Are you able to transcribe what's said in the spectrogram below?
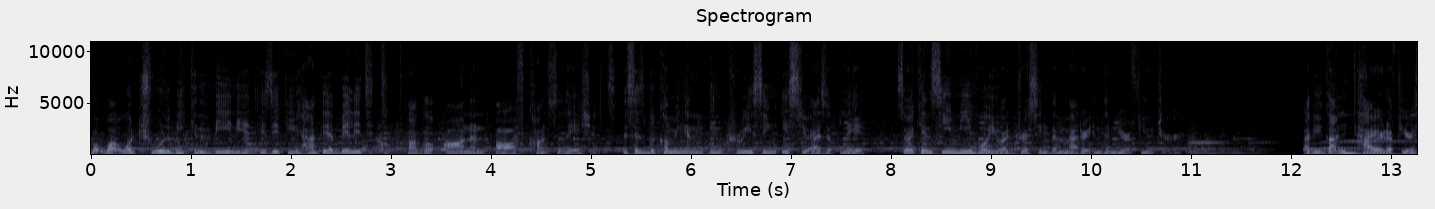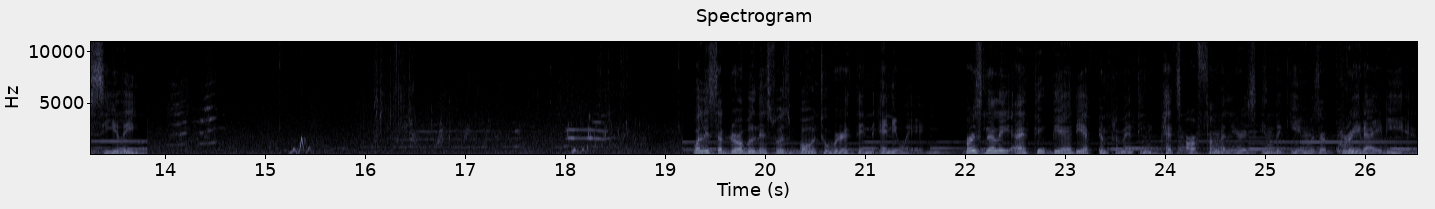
but what would truly be convenient is if you have the ability to toggle on and off constellations. This is becoming an increasing issue as of late, so I can see MiHoYo addressing the matter in the near future. Have you gotten tired of your Seelie? Well, its adorableness was bound to wear thin anyway. Personally, I think the idea of implementing pets or familiars in the game was a great idea,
